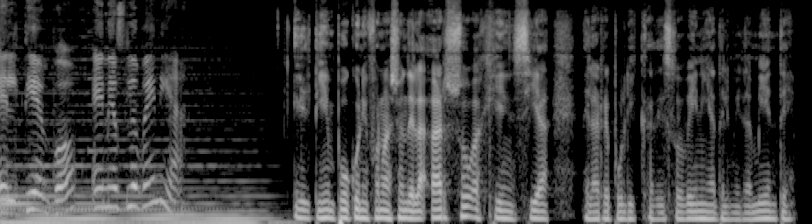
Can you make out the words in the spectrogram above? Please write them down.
El tiempo en Eslovenia. El tiempo con información de la ARSO, Agencia de la República de Eslovenia del Medio Ambiente.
